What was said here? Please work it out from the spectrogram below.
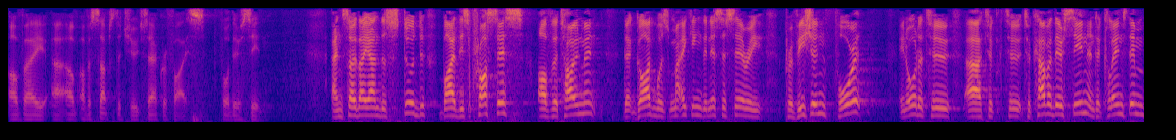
of a, uh, of, of a substitute sacrifice for their sin. And so they understood by this process of atonement that God was making the necessary provision for it in order to, uh, to, to, to, cover their sin and to cleanse them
